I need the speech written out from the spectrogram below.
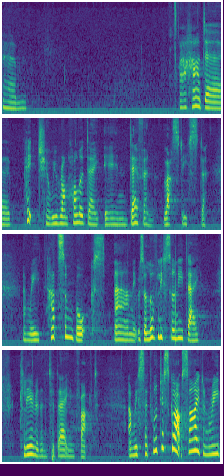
Um, I had a picture. We were on holiday in Devon last Easter, and we had some books, and it was a lovely sunny day, clearer than today, in fact. And we said, we'll just go outside and read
